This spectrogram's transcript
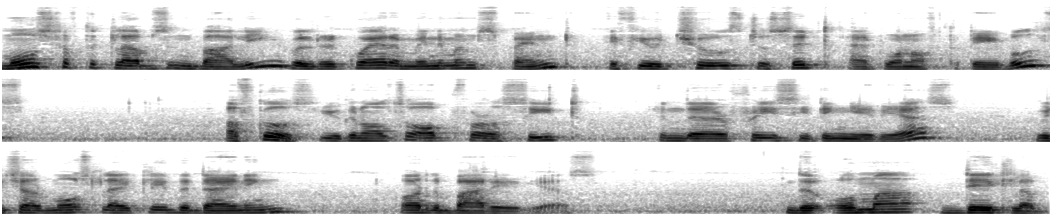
Most of the clubs in Bali will require a minimum spend if you choose to sit at one of the tables. Of course, you can also opt for a seat in their free seating areas, which are most likely the dining or the bar areas. The Omma Day Club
